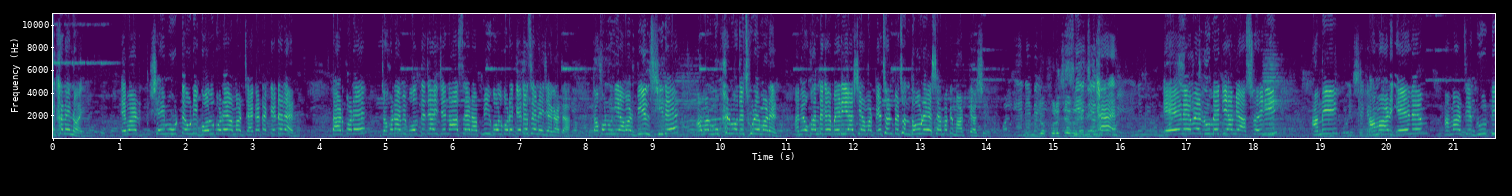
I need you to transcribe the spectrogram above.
এখানে নয়। এবার সেই মুহূর্তে উনি গোল করে আমার জায়গাটা কেটে দেন। তারপরে যখন আমি বলতে যাই যে না স্যার আপনি গোল করে কেটেছেন এই জায়গাটা। তখন উনি আমার বিল ছিঁড়ে আমার মুখের মধ্যে ছুঁড়ে মারেন। আমি ওখান থেকে বেরিয়ে আসি আমার পেছন পেছন দৌড়ে এসে আমাকে মারতে আসে। হ্যাঁ। এএনএম এর রুমে গিয়ে আমি আশ্রয় নিই। আমি আমার এএনএম আমার যে গ্রুপটি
